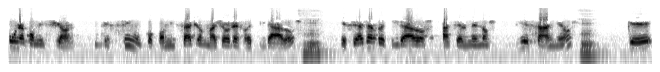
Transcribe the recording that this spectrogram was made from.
una comisión de cinco comisarios mayores retirados, que se hayan retirado hace al menos 10 años, que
